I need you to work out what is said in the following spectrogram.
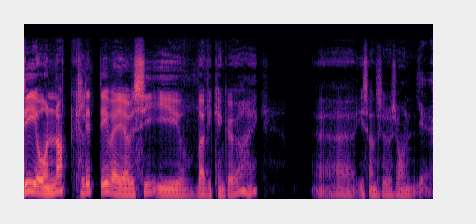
det er jo nok lidt det, hvad jeg vil sige, i hvad vi kan gøre, ikke? Øh, I sådan en situation. Ja. Yeah.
